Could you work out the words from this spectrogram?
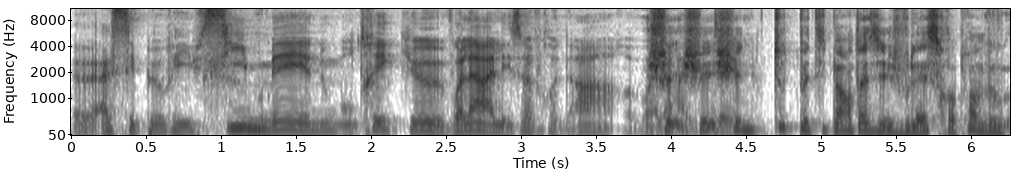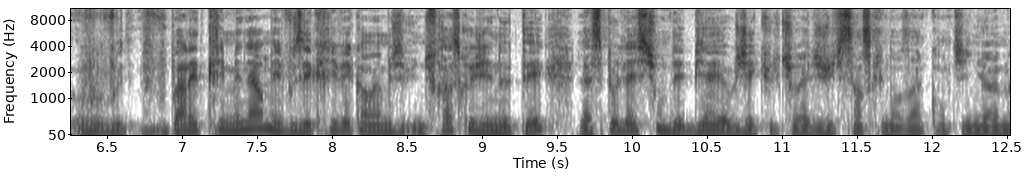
assez peu réussi, mais nous montrer que voilà, les œuvres d'art. Voilà, je, fais, une toute petite parenthèse et je vous laisse reprendre. Vous, vous, vous, parlez de criminels, mais vous écrivez quand même une phrase que j'ai notée. La spoliation des biens et objets culturels juifs s'inscrit dans un continuum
